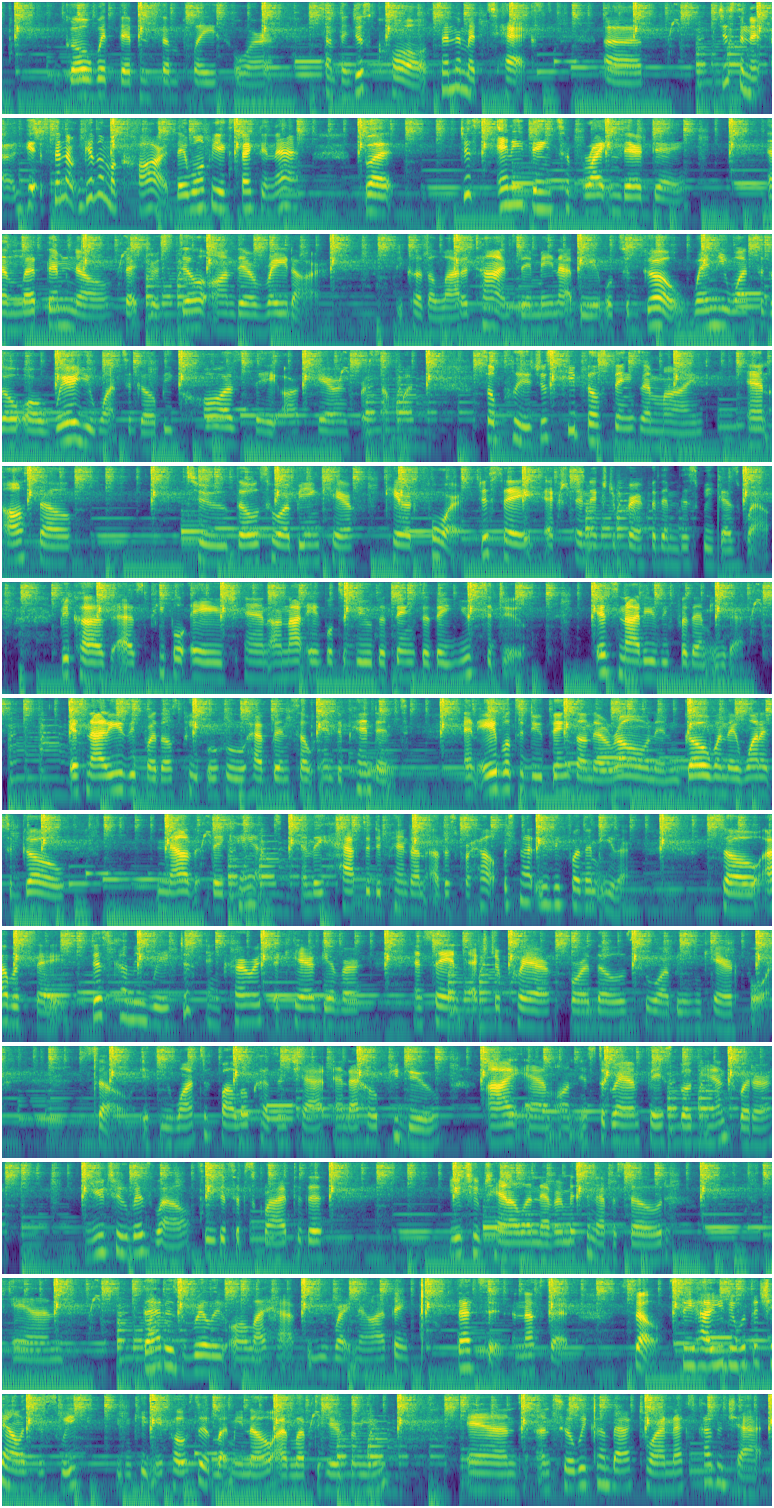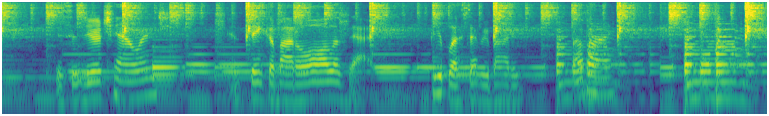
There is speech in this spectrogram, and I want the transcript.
go with them in some place or something, just call, send them a text. Uh, just in a, uh, get, send them, give them a card. They won't be expecting that, but just anything to brighten their day and let them know that you're still on their radar because a lot of times they may not be able to go when you want to go or where you want to go because they are caring for someone. So please just keep those things in mind and also to those who are being care, cared for, just say extra, an extra prayer for them this week as well. Because as people age and are not able to do the things that they used to do, it's not easy for them either. It's not easy for those people who have been so independent and able to do things on their own and go when they wanted to go. Now that they can't and they have to depend on others for help. It's not easy for them either. So I would say this coming week, just encourage a caregiver and say an extra prayer for those who are being cared for. So if you want to follow Cousin Chat, and I hope you do, I am on Instagram, Facebook, and Twitter, YouTube as well. So you can subscribe to the YouTube channel and never miss an episode. And that is really all I have for you right now. I think that's it. Enough said. So, see how you do with the challenge this week. You can keep me posted. Let me know. I'd love to hear from you. And until we come back to our next cousin chat, this is your challenge. And think about all of that. Be blessed, everybody. Bye bye.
